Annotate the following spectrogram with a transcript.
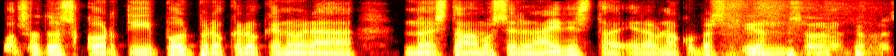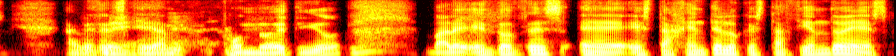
vosotros, Corti y Paul, pero creo que no era, no estábamos en el aire, era una conversación solo nosotros. A veces que ya fondo de tío. Vale, entonces eh, esta gente lo que está haciendo es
